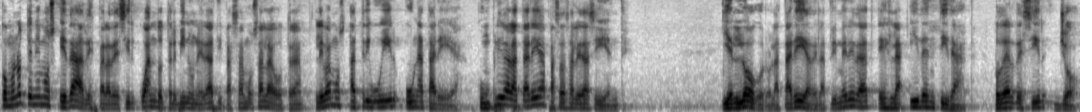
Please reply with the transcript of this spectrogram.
Como no tenemos edades para decir cuándo termina una edad y pasamos a la otra, le vamos a atribuir una tarea. Cumplida la tarea, pasas a la edad siguiente. Y el logro, la tarea de la primera edad es la identidad, poder decir yo.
